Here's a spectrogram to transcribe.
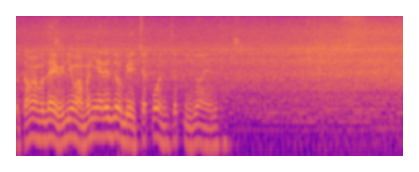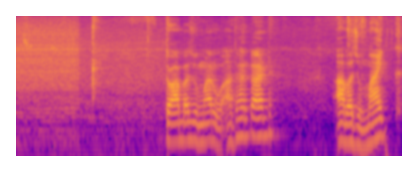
તો તમે બધા વિડીયોમાં બન્યા રહેજો, બે ચકો ને ચકી જો અહીંયા તો આ બાજુ મારું આધાર કાર્ડ, આ બાજુ માઇક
